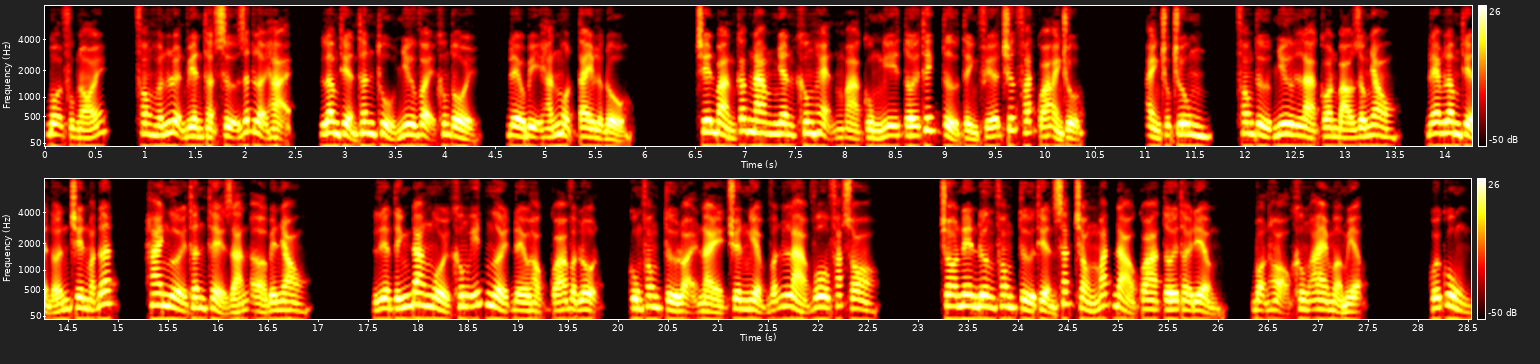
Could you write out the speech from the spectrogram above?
bội phục nói, phong huấn luyện viên thật sự rất lợi hại, lâm thiển thân thủ như vậy không tồi, đều bị hắn một tay lược đổ. Trên bàn các nam nhân không hẹn mà cùng nghĩ tới thích tử tình phía trước phát quá ảnh chụp. Ảnh chụp chung, phong tử như là con báo giống nhau, đem lâm thiển ấn trên mặt đất, hai người thân thể dán ở bên nhau. Liên tính đang ngồi không ít người đều học quá vật lộn, cùng phong tử loại này chuyên nghiệp vẫn là vô pháp so. Cho nên đương phong tử thiển sắc trong mắt đảo qua tới thời điểm, bọn họ không ai mở miệng. Cuối cùng,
